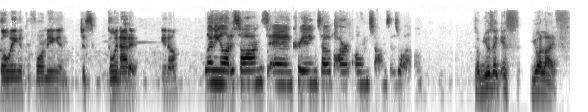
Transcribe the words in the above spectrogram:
going and performing and just going at it, you know. learning a lot of songs and creating some of our own songs as well. So music is your life.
